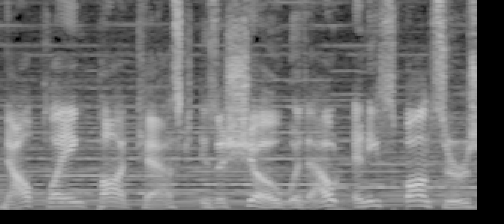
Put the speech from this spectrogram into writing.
Now Playing Podcast is a show without any sponsors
